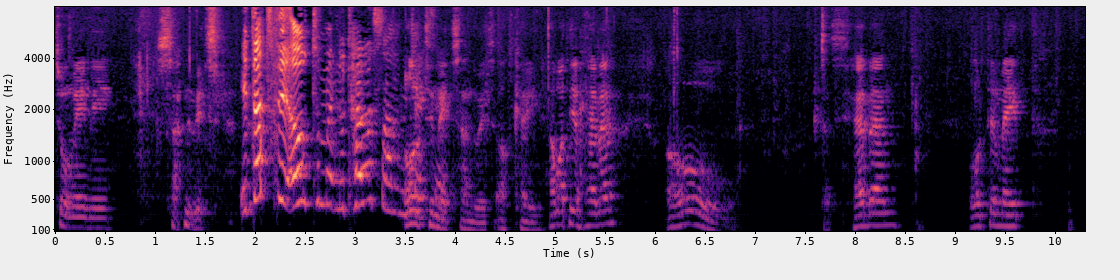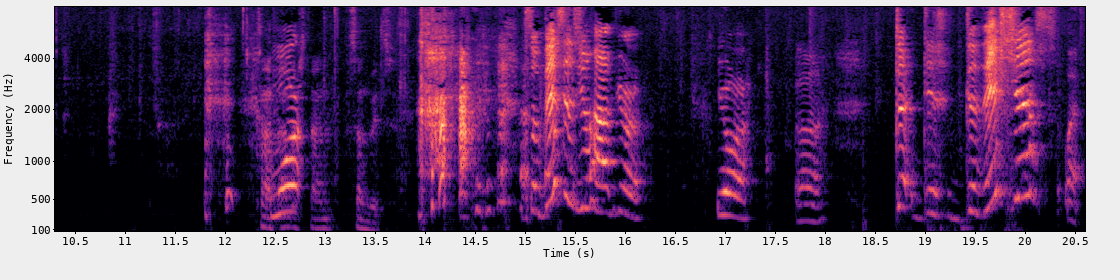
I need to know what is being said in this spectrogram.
too many sandwich. It, that's the ultimate Nutella sandwich. Ultimate sandwich. Okay. How about your heaven? Oh, that's heaven. Ultimate. Can't More- understand sandwich. so this is you have your your uh d- d- delicious. What?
